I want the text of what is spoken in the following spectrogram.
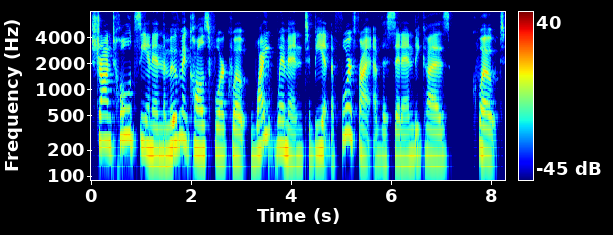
Strawn told CNN the movement calls for, quote, white women to be at the forefront of the sit in because, quote,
